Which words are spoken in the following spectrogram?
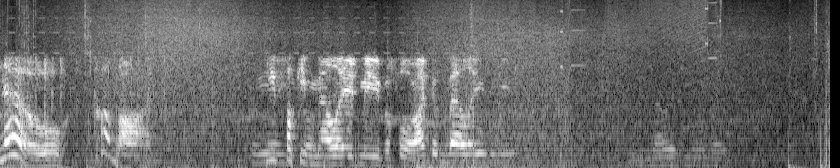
No! Come on! Oh, yeah, You fucking got- meleeed me before I could melee you. you mellowed me, mate.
